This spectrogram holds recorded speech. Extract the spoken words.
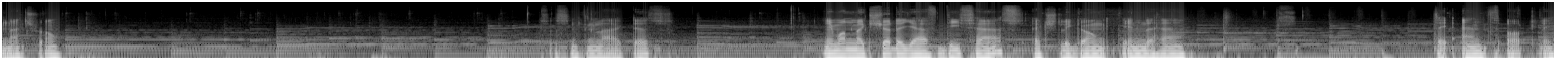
natural. So something like this. You want to make sure that you have these hairs actually going in the hair. They end oddly.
